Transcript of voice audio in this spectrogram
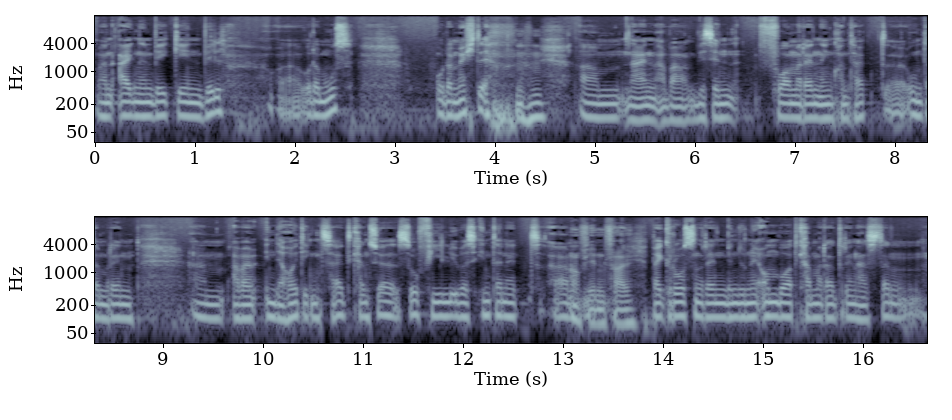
meinen eigenen Weg gehen will äh, oder muss oder möchte. Mhm. ähm, nein, aber wir sind vor dem Rennen in Kontakt, äh, unterm Rennen. Ähm, aber in der heutigen Zeit kannst du ja so viel übers Internet. Ähm, Auf jeden Fall. Bei großen Rennen, wenn du eine Onboard-Kamera drin hast, dann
